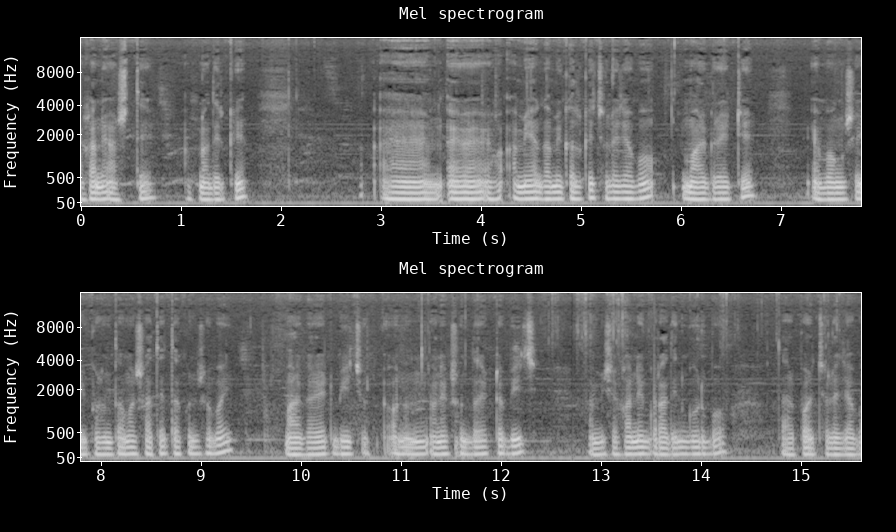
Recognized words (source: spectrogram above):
এখানে আসতে আপনাদেরকে। আমি আগামীকালকে চলে যাব মার্গারেটে এবং সেই পর্যন্ত আমার সাথে থাকুন সবাই। মার্গারেট বিচ অনেক সুন্দর একটা বিচ আমি সেখানে দিন ঘুরবো, তারপর চলে যাব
